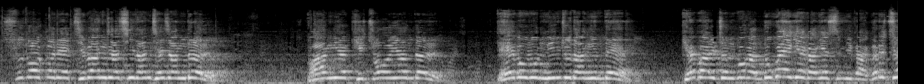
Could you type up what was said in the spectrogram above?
수도권의 지방자치단체장들, 광역기초의원들 대부분 민주당인데 개발 정보가 누구에게 가겠습니까? 그렇죠?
